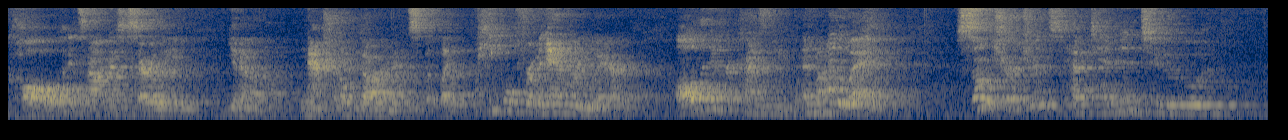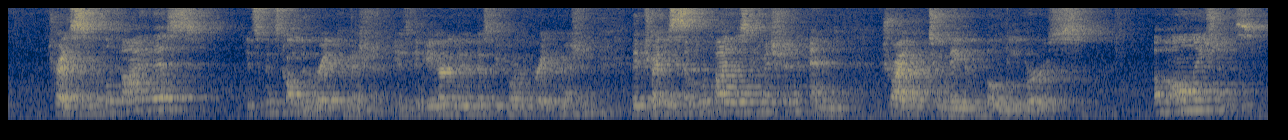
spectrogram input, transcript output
call. It's not necessarily, you know, national governments, but like people from everywhere all the different kinds of people. And by the way, some churches have tended to try to simplify this. It's, it's called the Great Commission. Have you heard of this before, the Great Commission? They've tried to simplify this commission and tried to make believers of all nations,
